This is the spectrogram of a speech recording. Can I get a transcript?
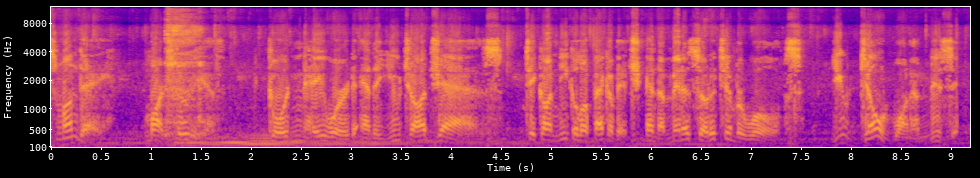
This Monday, March 30th. Gordon Hayward and the Utah Jazz take on Nikola Pekovic and the Minnesota Timberwolves. You don't want to miss it.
